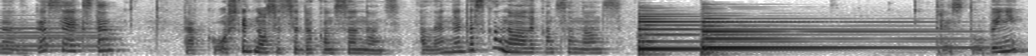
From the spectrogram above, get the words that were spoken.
Велика секста також відноситься до консонансів. але недосконалий консонанс. Три ступені,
